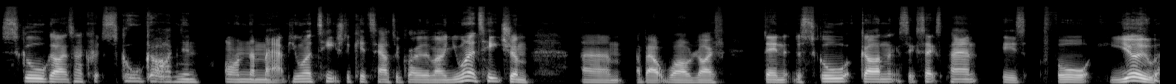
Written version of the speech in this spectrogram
school gardening. It's gonna put school gardening on the map. You want to teach the kids how to grow their own. You want to teach them um, about wildlife. Then the school gardening success plan is for you.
